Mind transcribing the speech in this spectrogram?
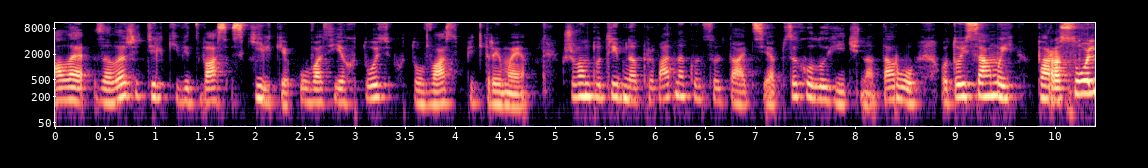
але залежить тільки від вас, скільки у вас є хтось, хто вас підтримає. Якщо вам потрібна приватна консультація, психологічна, таро, отой самий парасоль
